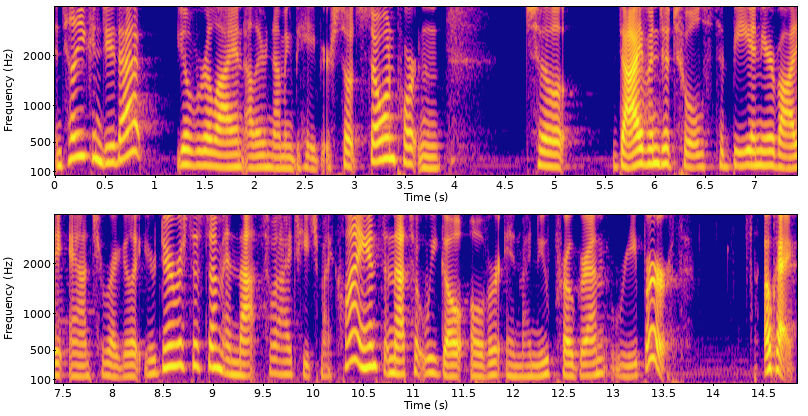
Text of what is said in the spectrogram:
until you can do that, you'll rely on other numbing behaviors. So it's so important to dive into tools to be in your body and to regulate your nervous system. And that's what I teach my clients. And that's what we go over in my new program, Rebirth. Okay.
